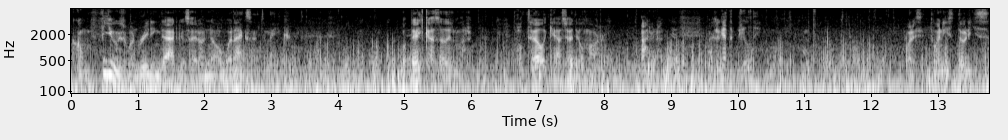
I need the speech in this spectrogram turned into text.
confused when reading that because I don't know what accent to make. Hotel Casa del Mar. Hotel Casa del Mar. I don't know. Look at the building. What is it, 20s, 30s?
